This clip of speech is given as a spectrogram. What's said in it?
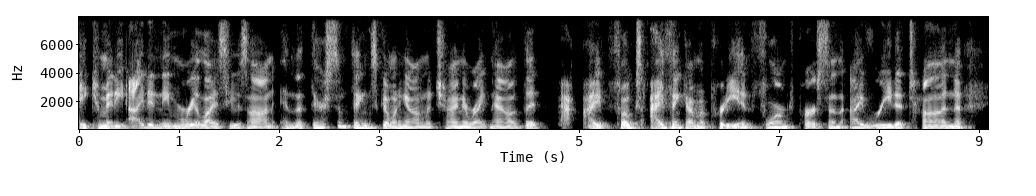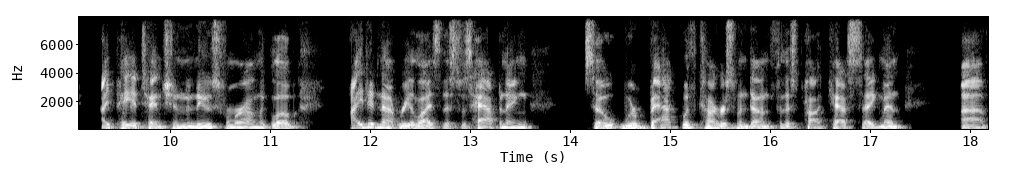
a committee I didn't even realize he was on, and that there's some things going on with China right now that I, folks, I think I'm a pretty informed person. I read a ton, I pay attention to news from around the globe. I did not realize this was happening. So we're back with Congressman Dunn for this podcast segment. Uh,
